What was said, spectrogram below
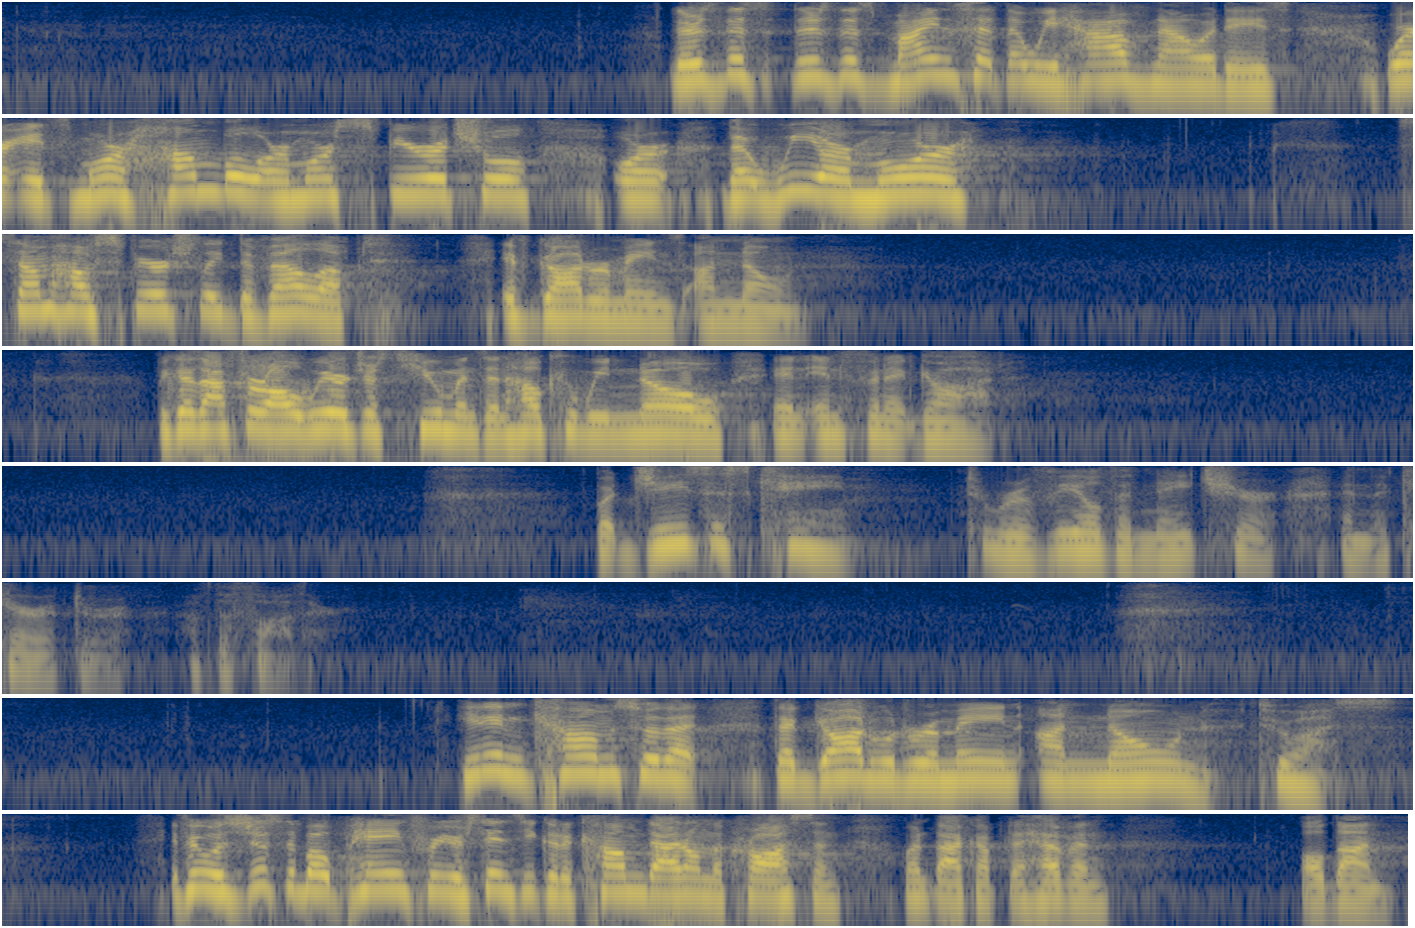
There's this, there's this mindset that we have nowadays where it's more humble or more spiritual or that we are more somehow spiritually developed if God remains unknown. Because after all, we're just humans, and how can we know an infinite God? But Jesus came to reveal the nature and the character of the Father. He didn't come so that, that God would remain unknown to us. If it was just about paying for your sins, He could have come, died on the cross, and went back up to heaven. All done.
